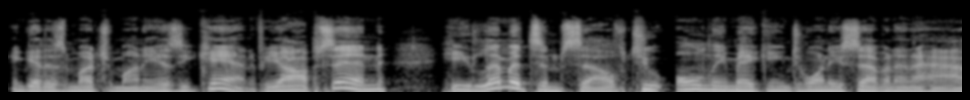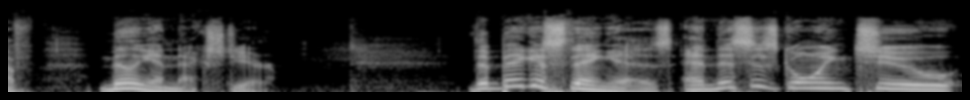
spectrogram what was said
and get as much money as he can. If he opts in, he limits himself to only making 27.5 million next year. The biggest thing is, and this is going to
